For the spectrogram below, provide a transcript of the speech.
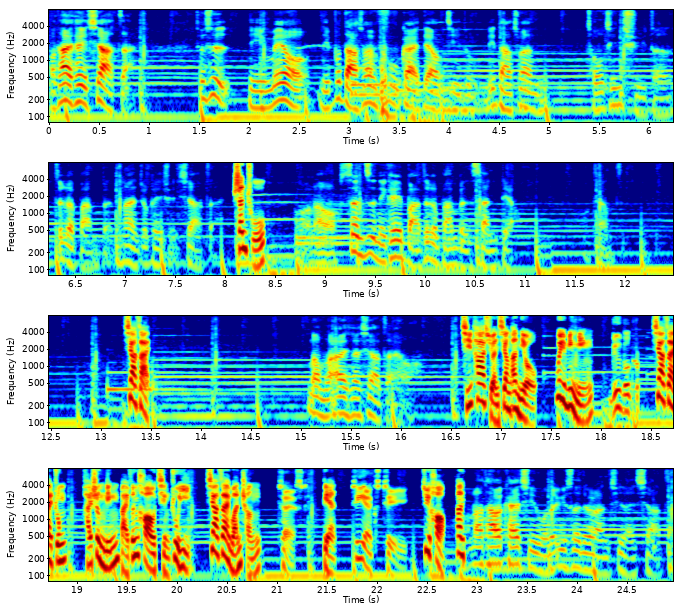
哦，它也可以下载，就是你没有你不打算覆盖掉记录，你打算重新取得这个版本，那你就可以选下载，删除哦，然后甚至你可以把这个版本删掉，这样子。下载那我们来按一下下载哦。其他选项按钮未命名。Google. 下载中，还剩零百分号，请注意下载完成。Test. 点 TXT. 句号按那它会开启我的预设浏览器来下载。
